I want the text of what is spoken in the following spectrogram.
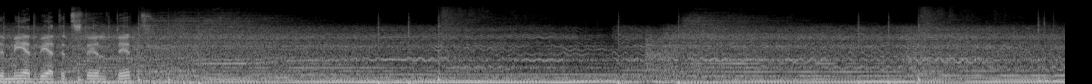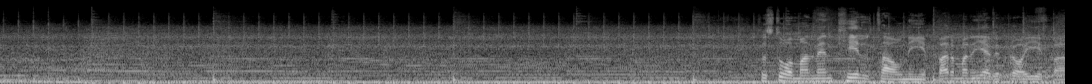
Lite medvetet styltigt. Så står man med en Killtown-IPA, de har en jävligt bra IPA.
